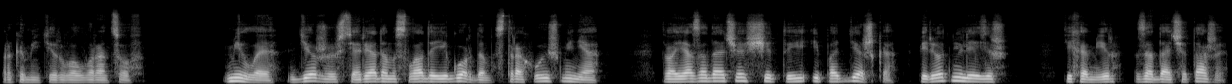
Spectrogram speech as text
прокомментировал Воронцов. Милая, держишься рядом с Ладой и Гордом, страхуешь меня. Твоя задача – щиты и поддержка. Вперед не лезешь. Тихомир, задача та же.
